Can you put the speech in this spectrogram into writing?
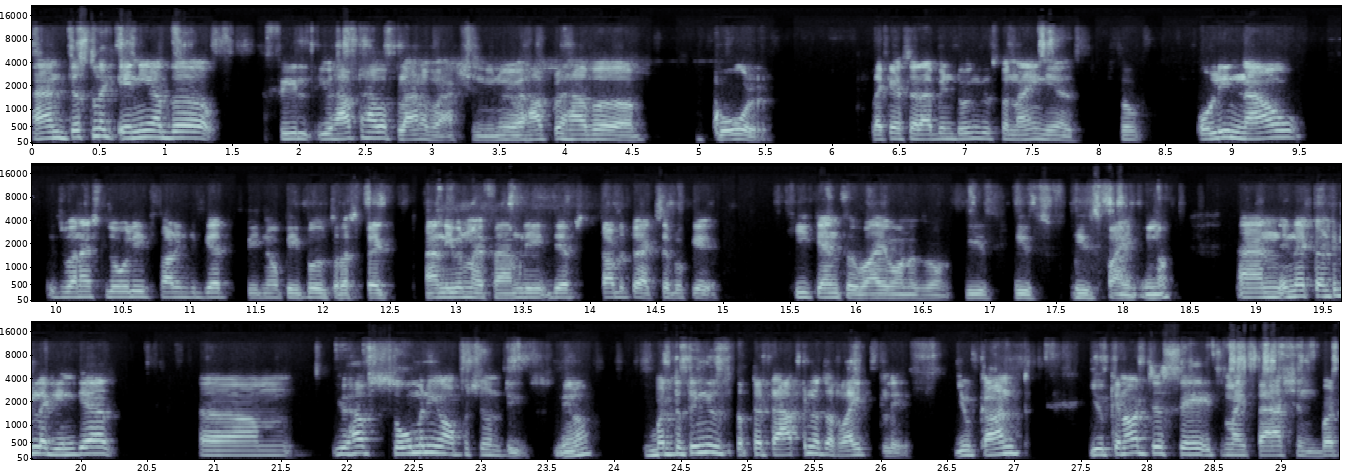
And just like any other field, you have to have a plan of action. You know, you have to have a goal. Like I said, I've been doing this for nine years. So only now is when I slowly starting to get you know people's respect and even my family. They've started to accept. Okay, he can survive on his own. He's he's he's fine. You know. And in a country like India, um, you have so many opportunities. You know. But the thing is that to tap into the right place. You can't. You cannot just say it's my passion, but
